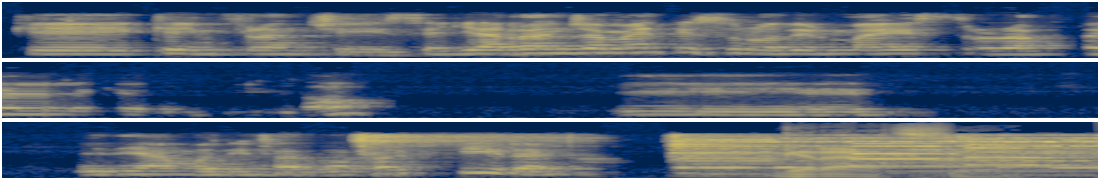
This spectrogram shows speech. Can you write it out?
che, che, in francese. Gli arrangiamenti sono del maestro Raffaele Cherubino. E vediamo di farla partire. Grazie.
